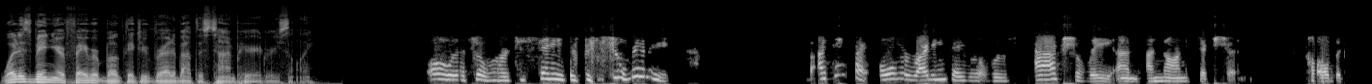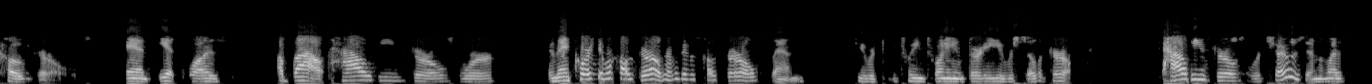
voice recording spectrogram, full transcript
What has been your favorite book that you've read about this time period recently? Oh, that's so hard to say. There've been so many. I think my overriding favorite was actually an, a nonfiction called The Code Girls. And it was about how these girls were, and then of course they were called girls. Everything was called girls then. If you were between 20 and 30, you were still a girl. How these girls were chosen was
